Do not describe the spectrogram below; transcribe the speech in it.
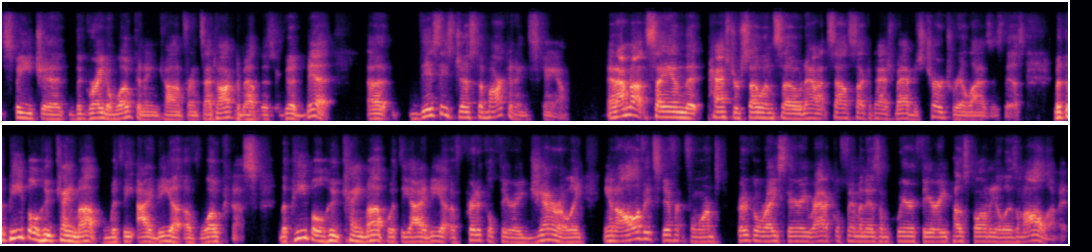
speech at the Great Awakening conference, I talked about this a good bit. Uh, this is just a marketing scam. And I'm not saying that Pastor so and so now at South Succotash Baptist Church realizes this, but the people who came up with the idea of wokeness, the people who came up with the idea of critical theory generally in all of its different forms critical race theory, radical feminism, queer theory, post colonialism, all of it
